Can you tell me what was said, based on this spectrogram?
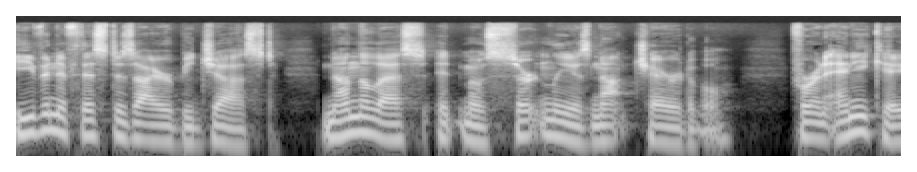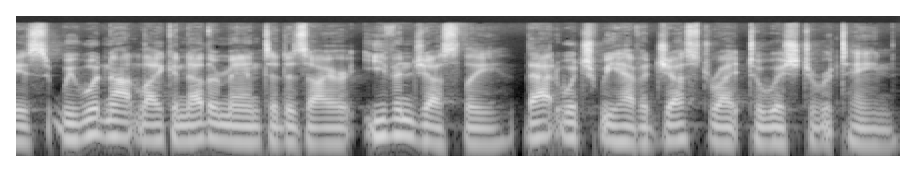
even if this desire be just, nonetheless it most certainly is not charitable. For in any case, we would not like another man to desire, even justly, that which we have a just right to wish to retain.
